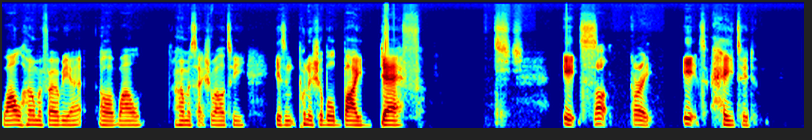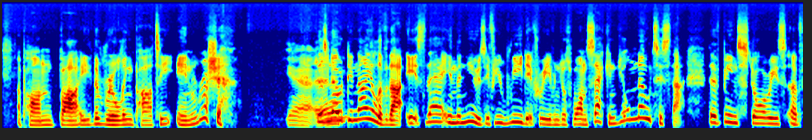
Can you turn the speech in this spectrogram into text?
while homophobia or while homosexuality isn't punishable by death, it's Not great. it's hated upon by the ruling party in Russia. Yeah. There's no denial of that. It's there in the news. If you read it for even just one second, you'll notice that there have been stories of,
